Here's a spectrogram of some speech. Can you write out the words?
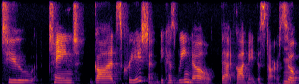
to change God's creation because we know that God made the stars. So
